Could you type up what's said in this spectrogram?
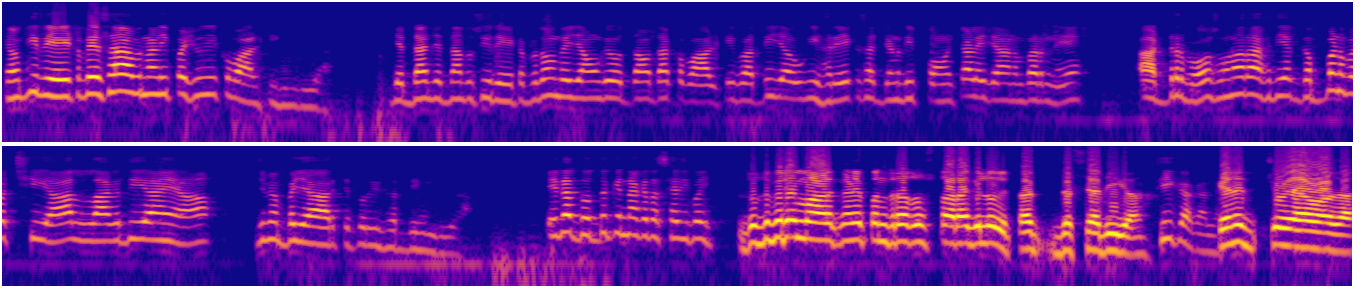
ਕਿਉਂਕਿ ਰੇਟ ਦੇ ਹਿਸਾਬ ਨਾਲ ਹੀ ਪਸ਼ੂ ਦੀ ਕੁਆਲਿਟੀ ਹੁੰਦੀ ਆ। ਜਿੱਦਾਂ ਜਿੱਦਾਂ ਤੁਸੀਂ ਰੇਟ ਵਧਾਉਂਦੇ ਜਾਓਗੇ ਉਦਾਂ ਉਦਾਂ ਕੁਆਲਿਟੀ ਵੱਧਦੀ ਜਾਊਗੀ। ਹਰੇਕ ਸੱਜਣ ਦੀ ਪਹੁੰਚ ਵਾਲੇ ਜਾਨਵਰ ਨੇ ਆਰਡਰ ਬਹੁਤ ਸੋਹਣਾ ਰੱਖਦੀ ਆ। ਗੱਬਣ ਬੱਚੀ ਆ ਲੱਗਦੀ ਆ ਆ ਜਿਵੇਂ ਬਾਜ਼ਾਰ 'ਚ ਤੁਰੀ ਫਿਰਦੀ ਹੁੰਦੀ ਆ। ਇਹਦਾ ਦੁੱਧ ਕਿੰਨਾ ਕੁ ਦੱਸਿਆ ਜੀ ਭਾਈ ਦੁੱਧ ਵੀਰੇ ਮਾਲਕਾਂ ਨੇ 15 ਤੋਂ 17 ਕਿਲੋ ਦਿੱਤਾ ਦੱਸਿਆ ਦੀਗਾ ਠੀਕ ਆ ਗੱਲ। ਕਹਿੰਦੇ ਚੋਇਆ ਵਾਗਾ।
